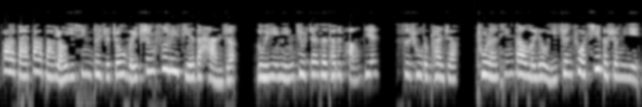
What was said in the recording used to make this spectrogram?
爸爸，爸爸！姚一兴对着周围声嘶力竭的喊着，陆一鸣就站在他的旁边，四处的看着，突然听到了有一阵啜泣的声音。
